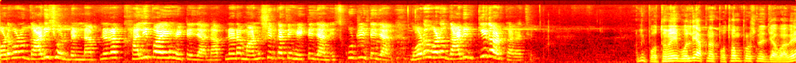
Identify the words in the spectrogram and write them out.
বড় বড় গাড়ি চড়বেন না আপনারা খালি পায়ে হেঁটে যান আপনারা মানুষের কাছে হেঁটে যান স্কুটিতে যান বড় বড় গাড়ির কি দরকার আছে? আমি প্রথমেই বলি আপনার প্রথম প্রশ্নের জবাবে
